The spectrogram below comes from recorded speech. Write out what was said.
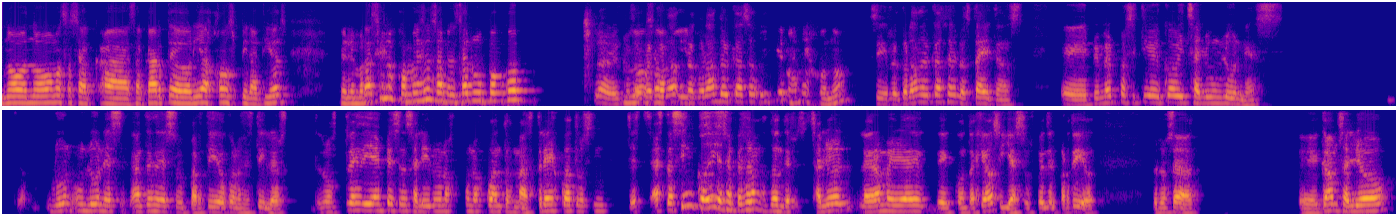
no, no vamos a, sac- a sacar teorías conspirativas, pero en verdad si lo comienzas a pensar un poco, claro, incluso No, o sea, recordando el caso, ¿qué manejo, no? sí, recordando el caso de los Titans, eh, el primer positivo de COVID salió un lunes. Lun- Un lunes antes de su partido con los Steelers. Los tres días empiezan a salir unos, unos cuantos más. Tres, cuatro, cinco, hasta cinco días empezaron donde salió la gran mayoría de, de contagiados y ya se suspende el partido. Pero, o sea, eh, Cam salió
